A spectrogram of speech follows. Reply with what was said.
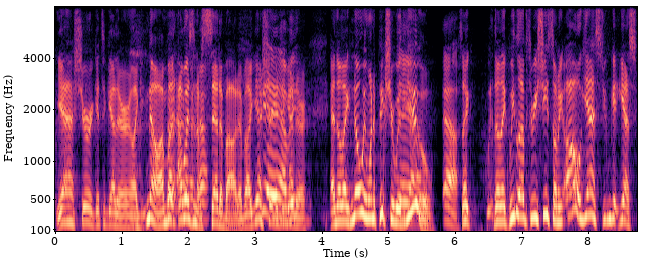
Yeah, sure. Get together. Like, no, I'm, I wasn't upset about it. But like, yeah, sure, Yeah, get yeah, but- together. And they're like, no, we want a picture with Yeah, yeah. you. Yeah. It's like they're like, we love three sheets. I'm like, oh yes, you can get yes,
